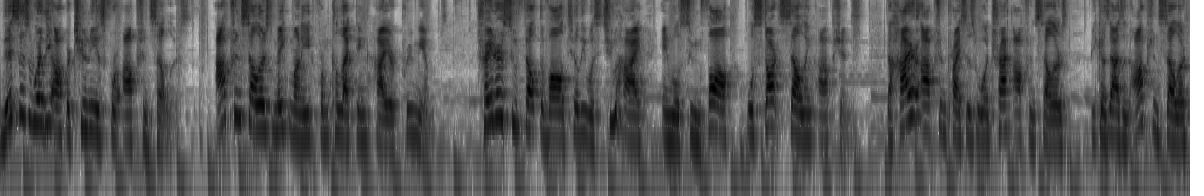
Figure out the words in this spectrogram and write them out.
This is where the opportunity is for option sellers. Option sellers make money from collecting higher premiums. Traders who felt the volatility was too high and will soon fall will start selling options. The higher option prices will attract option sellers because as an option seller,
